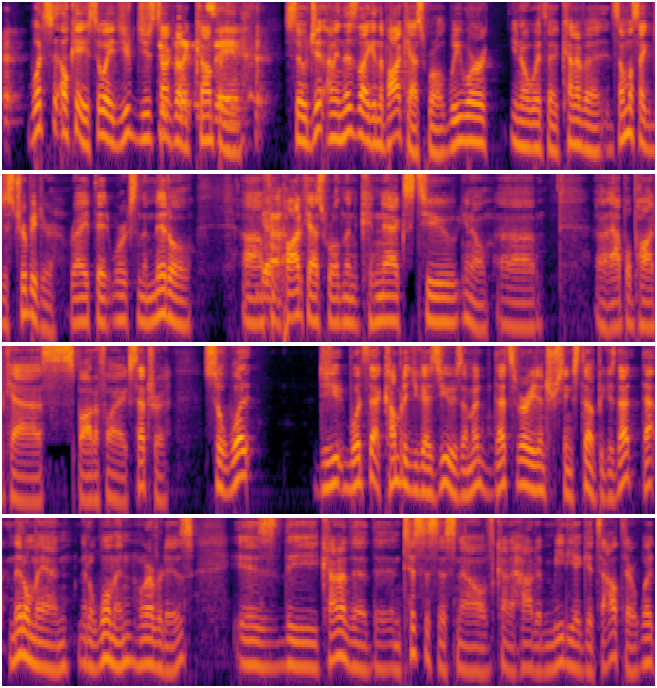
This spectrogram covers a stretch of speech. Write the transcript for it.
What's okay? So wait, you just talked about a company. insane. So ju- I mean, this is like in the podcast world. We work, you know, with a kind of a. It's almost like a distributor, right? That works in the middle uh, Yeah. from podcast world, and then connects to you know uh, uh, Apple Podcasts, Spotify, etc. So what do you? What's that company you guys use? I mean, that's very interesting stuff because that that middleman, middle woman, whoever it is, is the kind of the the antithesis now of kind of how the media gets out there. What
